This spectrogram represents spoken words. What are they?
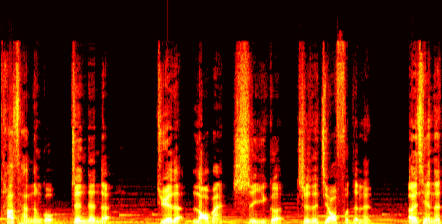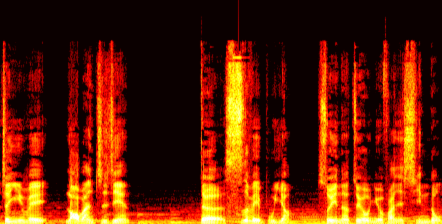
他才能够真正的觉得老板是一个值得交付的人。而且呢，正因为老板之间的思维不一样，所以呢，最后你会发现行动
